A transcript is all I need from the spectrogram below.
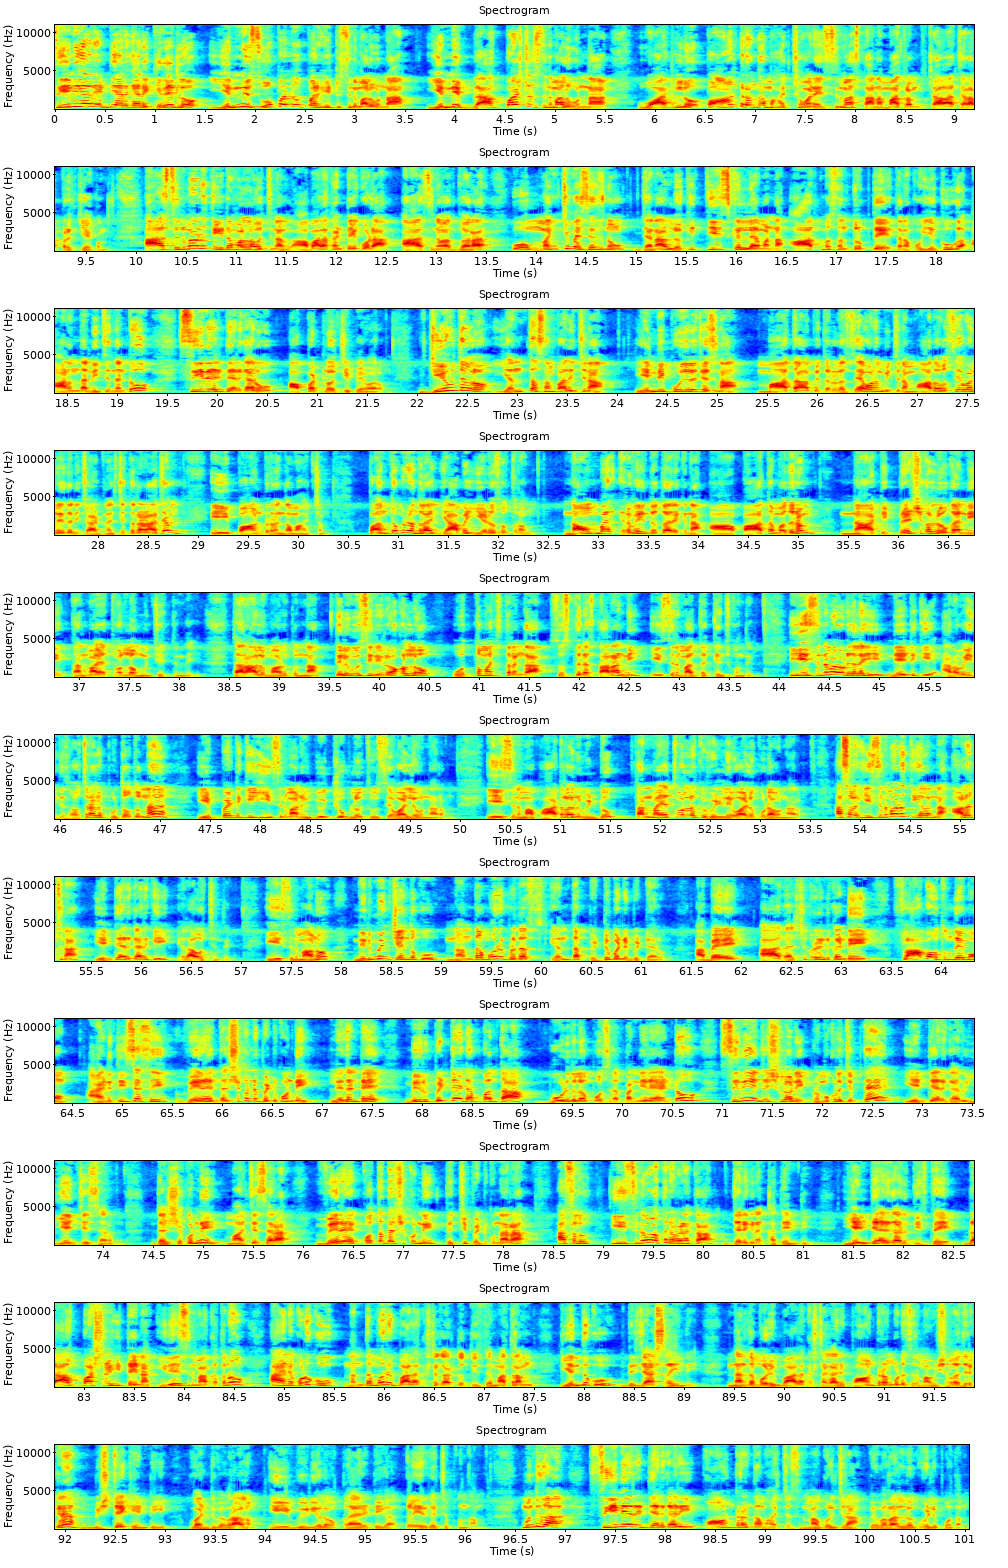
Senior NTR గారి కెరీర్లో ఎన్ని సూపర్ డూపర్ హిట్ సినిమాలు ఉన్నా ఎన్ని బ్లాక్ బాస్టర్ సినిమాలు ఉన్నా వాటిల్లో పాండురంగ మహత్యం అనే సినిమా స్థానం మాత్రం చాలా చాలా ప్రత్యేకం. ఆ సినిమాను తీయటం వల్ల వచ్చిన లాభాల కంటే కూడా ఆ సినిమా ద్వారా ఓ మంచి మెసేజ్ను జనాల్లోకి తీసుకెళ్ళామన్న ఆత్మసంతృప్తే తనకు ఎక్కువగా ఆనందాన్ని ఇచ్చిందంటూ సీనియర్ ఎన్టీఆర్ గారు అప్పట్లో చెప్పేవారు. జీవితంలో ఎంత సంపాదించినా ఎన్ని పూజలు చేసినా మాతాపితరుల సేవను మించిన మాధవ సేవ లేదని చాటిన చిత్రరాజం ఈ పాండురంగ మహత్యం. పంతొమ్మిది వందల యాభై ఏడో సంవత్సరం నవంబర్ ఇరవై ఎనిమిదో తారీఖున ఆ పాత మధురం నాటి ప్రేక్షక లోకాన్ని తన్మయత్వంలో ముంచెత్తింది. తరాలు మారుతున్న తెలుగు సినీ లోకంలో ఉత్తమ చిత్రంగా సుస్థిర స్థానాన్ని ఈ సినిమా దక్కించుకుంది. ఈ సినిమా విడుదలయ్యి నేటికి అరవై ఎనిమిది సంవత్సరాలు పూర్తవుతున్నా ఇప్పటికీ ఈ సినిమాను యూట్యూబ్లో చూసేవాళ్ళే ఉన్నారు. ఈ సినిమా పాటలను వింటూ తన్మయత్వంలోకి వెళ్ళేవాళ్ళు కూడా ఉన్నారు. అసలు ఈ సినిమాను తీయాలన్న ఆలోచన ఎన్టీఆర్ గారికి ఎలా వచ్చింది? ఈ సినిమాను నిర్మించేందుకు నందమూరి బ్రదర్స్ ఎంత పెట్టుబడిని పెట్టారు? అబ్బే ఆ దర్శకుడు ఎందుకండి? ఫ్లాప్ అవుతుందేమో. ఆయన తీసేసి వేరే దర్శకుడిని పెట్టుకోండి. లేదంటే మీరు పెట్టే డబ్బంతా బూడిదలో పోసిన పన్నీరే అంటూ సినీ ఇండస్ట్రీలోని ప్రముఖులు చెప్తే ఎన్టీఆర్ గారు ఏం చేశారు? దర్శకుడిని మార్చేశారా? వేరే కొత్త దర్శకుడిని తెచ్చి పెట్టుకున్నారా? అసలు ఈ సినిమా తెర వెనక జరిగిన కథ ఏంటి ఎన్టీఆర్ గారు తీస్తే బ్లాక్ బాస్టర్ హిట్ అయిన ఇదే సినిమా కథను ఆయన కొడుకు నందమూరి బాలకృష్ణ గారితో తీస్తే మాత్రం ఎందుకు డిజాస్టర్ అయింది? నందమూరి బాలకృష్ణ గారి పాండురంగుడు సినిమా విషయంలో జరిగిన మిస్టేక్ ఏంటి? వంటి వివరాలను ఈ వీడియోలో క్లారిటీగా క్లియర్గా చెప్పుకుందాం. ముందుగా సీనియర్ ఎన్టీఆర్ గారి పాండురంగ మహత్యం సినిమా గురించిన వివరాల్లోకి వెళ్ళిపోదాం.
